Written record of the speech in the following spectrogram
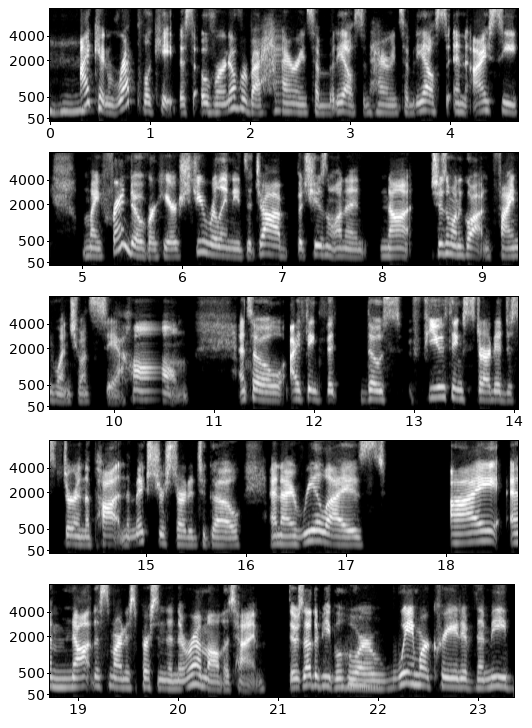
Mm-hmm. I can replicate this over and over by hiring somebody else and hiring somebody else. And I see my friend over here, she really needs a job, but she doesn't want to not, she doesn't want to go out and find one. She wants to stay at home. And so I think that those few things started to stir in the pot and the mixture started to go. And I realized I am not the smartest person in the room all the time. There's other people who are mm. way more creative than me,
